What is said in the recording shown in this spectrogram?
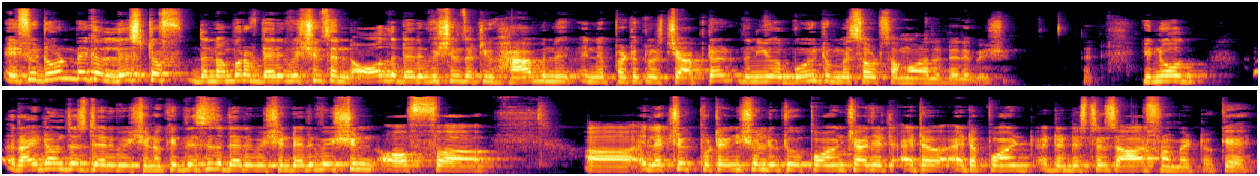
if you don't make a list of the number of derivations and all the derivations that you have in a, in a particular chapter then you are going to miss out some other derivation. You know write down this derivation okay? This is the derivation. Derivation of uh, uh, electric potential due to a point charge at, at, a, at a point at a distance r from it okay?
